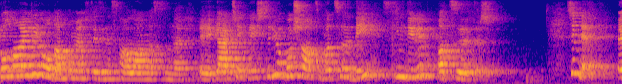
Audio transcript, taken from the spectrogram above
dolaylı yoldan homeostazinin sağlanmasını e, gerçekleştiriyor. Boşaltım atığı değil, sindirim atığıdır. Şimdi e,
